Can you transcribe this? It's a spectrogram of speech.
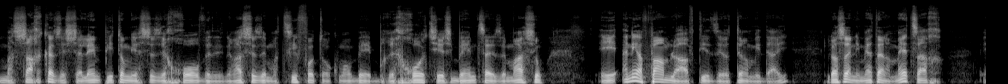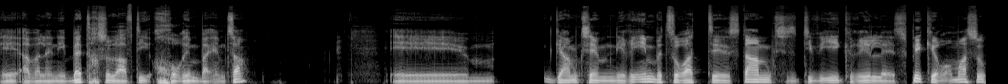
מסך כזה שלם פתאום יש איזה חור וזה נראה שזה מציף אותו כמו בבריכות שיש באמצע איזה משהו. אני אף פעם לא אהבתי את זה יותר מדי, לא שאני מת על המצח, אבל אני בטח שלא אהבתי חורים באמצע. אמ, גם כשהם נראים בצורת אה, סתם כשזה טבעי גריל אה, ספיקר או משהו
